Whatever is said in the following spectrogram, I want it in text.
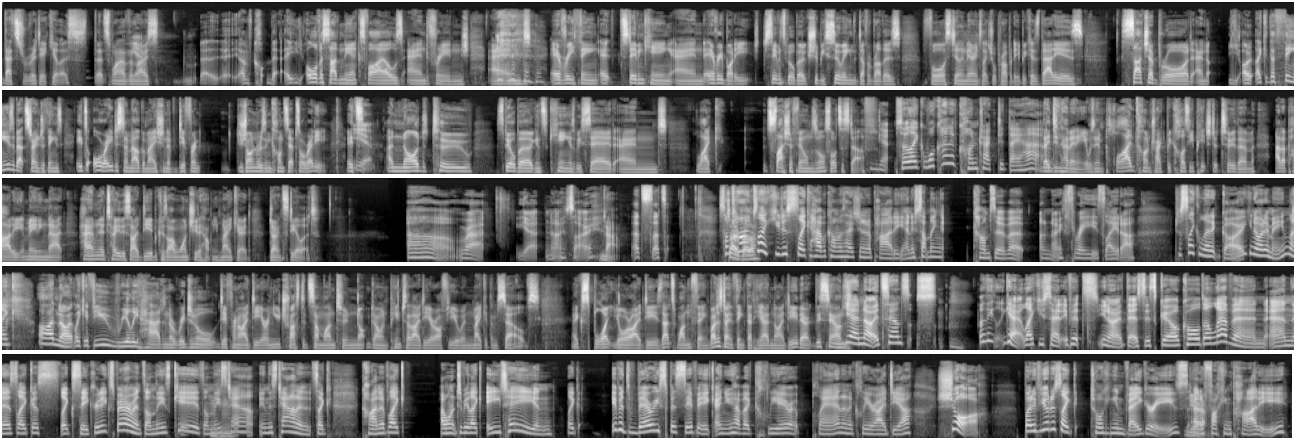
that's ridiculous. That's one of the Yeah. most uh, of all of a sudden the X Files and Fringe and everything, it, Stephen King and everybody, Steven Spielberg should be suing the Duffer Brothers for stealing their intellectual property because that is such a broad and like the thing is about Stranger Things, it's already just an amalgamation of different genres and concepts already. It's Yeah. a nod to Spielberg and King, as we said, and like slasher films and all sorts of stuff. yeah. So, like, what kind of contract did they have? They didn't have any. It was an implied contract because he pitched it to them at a party, meaning that, hey, I'm going to tell you this idea because I want you to help me make it. Don't steal it. Oh, right. Yeah. No, sorry. Nah. That's that's. Sorry, Sometimes, brother. like, you just like have a conversation at a party, and if something comes of it, I don't know, three years later, just like let it go. You know what I mean? Like, Oh, no. Like, if you really had an original, different idea and you trusted someone to not go and pinch that idea off you and make it themselves, exploit your ideas, that's one thing. But I just don't think that he had an idea there. This sounds. yeah, no, it sounds. I think, yeah, like you said, if it's you know, there's this girl called Eleven, and there's like a like secret experiments on these kids on these mm-hmm. town in this town, and it's like kind of like I want it to be like ET, and like if it's very specific and you have a clear plan and a clear idea, sure. But if you're just like talking in vagaries at a fucking party,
